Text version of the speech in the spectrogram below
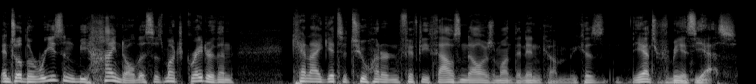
And so the reason behind all this is much greater than can I get to $250,000 a month in income? Because the answer for me is yes.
